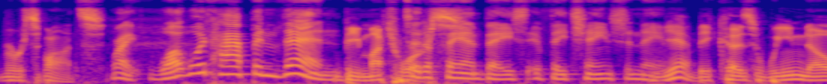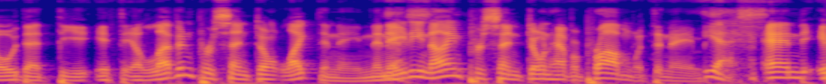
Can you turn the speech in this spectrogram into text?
response. Right. What would happen then? Be much worse to the fan base if they changed the name. Yeah, because we know that the if eleven percent don't like the name, then eighty nine percent don't have a problem with the name. Yes. and i-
